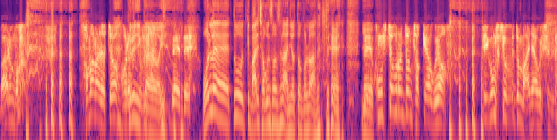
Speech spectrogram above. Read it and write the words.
말은 뭐더 많아졌죠. 어렸을 그러니까요. 네, 네. 원래 또 말이 적은 선수는 아니었던 걸로 아는데. 네, 예. 공식적으로는 좀 적게 하고요. 비공식적으로 좀 많이 하고 있습니다.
